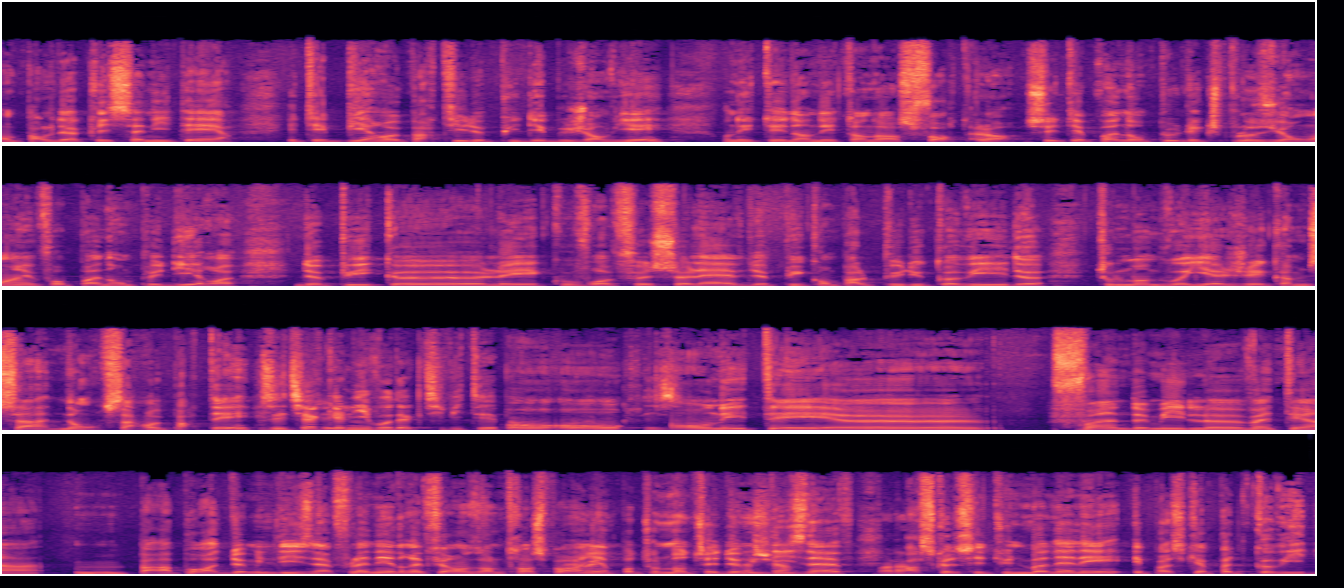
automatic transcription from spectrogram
On parle de la crise sanitaire, était bien repartie depuis début janvier. On était dans des tendances fortes. Alors, c'était pas non plus l'explosion. Hein. Il faut pas non plus dire euh, depuis que les couvre-feux se lèvent, depuis qu'on parle plus du Covid, euh, tout le monde voyageait comme ça. Non, ça repartait. Vous étiez à quel niveau d'activité la On, on- crise? on était euh, fin 2021 hum, par rapport à 2019. L'année de référence dans le transport Ah aérien oui. pour tout le monde, c'est Bien sûr. 2019 Voilà. parce que c'est une bonne année et parce qu'il n'y a pas de Covid.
